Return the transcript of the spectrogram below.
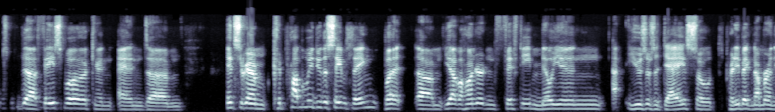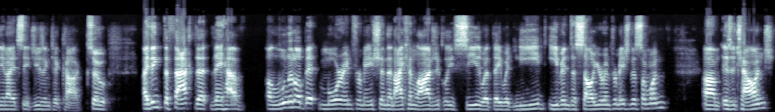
uh, Facebook and and um, Instagram could probably do the same thing, but um, you have 150 million uh, users a day, so pretty big number in the United States using TikTok. So I think the fact that they have a little bit more information than I can logically see what they would need even to sell your information to someone um, is a challenge.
